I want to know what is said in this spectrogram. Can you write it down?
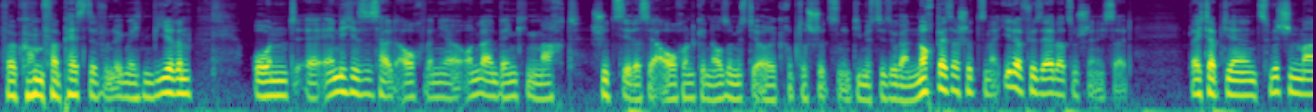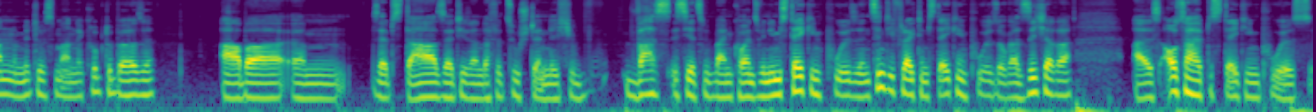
vollkommen verpestet von irgendwelchen Viren. Und äh, ähnlich ist es halt auch, wenn ihr Online-Banking macht, schützt ihr das ja auch und genauso müsst ihr eure Kryptos schützen und die müsst ihr sogar noch besser schützen, weil ihr dafür selber zuständig seid. Vielleicht habt ihr einen Zwischenmann, einen Mittelsmann, eine Kryptobörse, aber ähm, selbst da seid ihr dann dafür zuständig, was ist jetzt mit meinen Coins, wenn die im Staking Pool sind, sind die vielleicht im Staking Pool sogar sicherer als außerhalb des Staking Pools,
